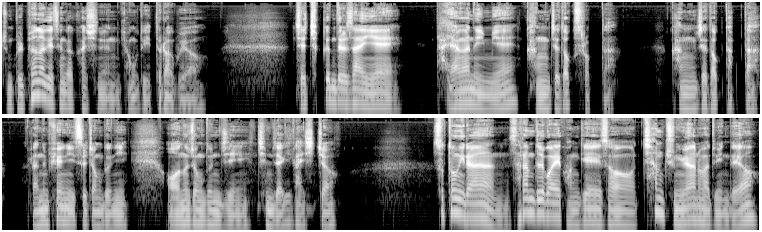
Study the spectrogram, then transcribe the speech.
좀 불편하게 생각하시는 경우도 있더라고요. 제 측근들 사이에 다양한 의미의 강제덕스럽다. 강제덕답다. 라는 표현이 있을 정도니 어느 정도인지 짐작이 가시죠. 소통이란 사람들과의 관계에서 참 중요한 화두인데요.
